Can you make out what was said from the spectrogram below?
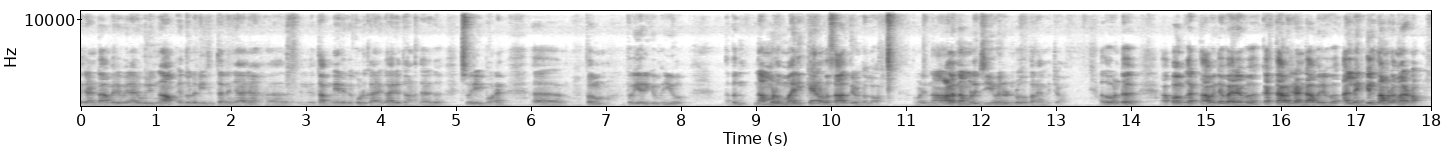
രണ്ടാം വരവിനായി ഒരുങ്ങാം എന്നുള്ള രീതിയിൽ തന്നെ ഞാൻ തമ്മിലൊക്കെ കൊടുക്കാൻ കാര്യത്താണ് അതായത് ഇറ്റ്സ് വെരി ഇമ്പോർട്ടന്റ് ഇപ്പം ഇപ്പൊ വിചാരിക്കും അയ്യോ അപ്പം നമ്മൾ മരിക്കാനുള്ള സാധ്യതയുണ്ടല്ലോ. നമ്മൾ നാളെ നമ്മൾ ജീവനുണ്ടോ എന്ന് പറയാൻ പറ്റുമോ? അതുകൊണ്ട് അപ്പം കർത്താവിന്റെ വരവ് കർത്താവിന്റെ രണ്ടാം വരവ് അല്ലെങ്കിൽ നമ്മുടെ മരണം.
